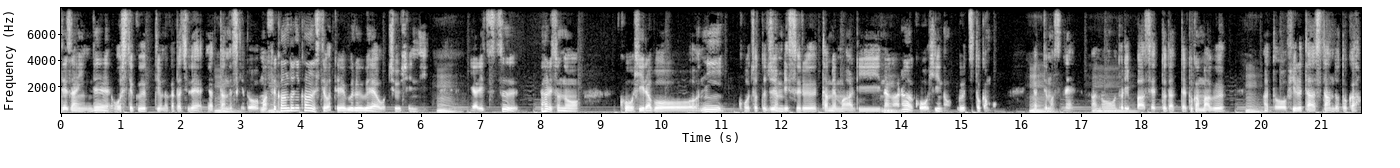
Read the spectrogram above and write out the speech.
デザインで押していくっていうような形でやったんですけど、まあ、うんセカンドに関してはテーブルウェアを中心にうん。やりつつ、やはりその、コーヒーラボに、こう、ちょっと準備するためもありながら、コーヒーのグッズとかもやってますね。あうの、ん。ドリッパーセットだったりとか、マグ、うん。あと、フィルタースタンドとか、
